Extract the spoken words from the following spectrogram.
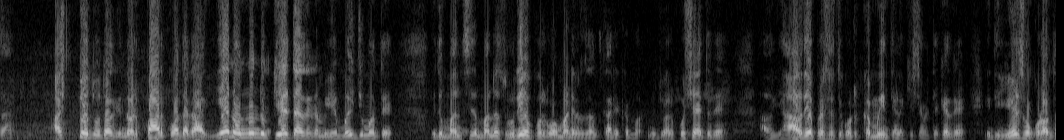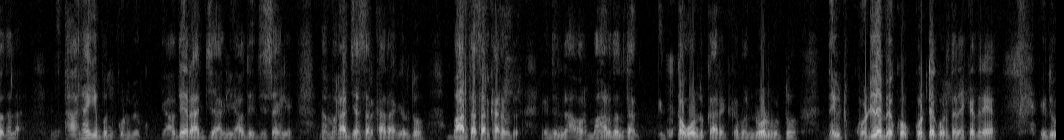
ಸರ್. ಅಷ್ಟು ಅದ್ಭುತವಾಗಿ ನೋಡಿ, ಪಾರ್ಕ್ ಹೋದಾಗ ಏನು ಒಂದೊಂದು ಕೇಳ್ತಾ ಇದ್ರೆ ನಮಗೆ ಮೈ ಜುಮ್ಮಂತೆ ಇದು ಮನಸ್ಸಿನ ಮನಸ್ಸು ಹೃದಯಪೂರ್ವಕವಾಗಿ ಮಾಡಿರೋದಂಥ ಕಾರ್ಯಕ್ರಮ. ನಿಜವಾಗ್ಲೂ ಖುಷಿ ಆಯ್ತದೆ ಅವ್ರು ಯಾವುದೇ ಪ್ರಶಸ್ತಿ ಕೊಟ್ಟರು ಕಮ್ಮಿ ಅಂತ ಹೇಳಕ್ಕೆ ಇಷ್ಟಪಡ್ತೀನಿ ಯಾಕೆಂದರೆ ಇದು ಏಳ್ಸ್ಕೊಂಡು ಕೊಡೋವಂಥದ್ದಲ್ಲ ತಾನಾಗಿ ಬಂದು ಕೊಡಬೇಕು ಯಾವುದೇ ರಾಜ್ಯ ಆಗಲಿ, ಯಾವುದೇ ದೇಶ ಆಗಲಿ, ನಮ್ಮ ರಾಜ್ಯ ಸರ್ಕಾರ ಆಗಿರೋದು ಭಾರತ ಸರ್ಕಾರ ಇರೋದು. ಇದನ್ನು ಅವ್ರು ಮಾಡಿದಂಥ ತಗೊಂಡು ಕಾರ್ಯಕ್ರಮ ನೋಡಿಬಿಟ್ಟು ದಯವಿಟ್ಟು ಕೊಡಲೇಬೇಕು, ಕೊಟ್ಟೆ ಕೊಡ್ತಾರೆ. ಯಾಕೆಂದರೆ ಇದು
